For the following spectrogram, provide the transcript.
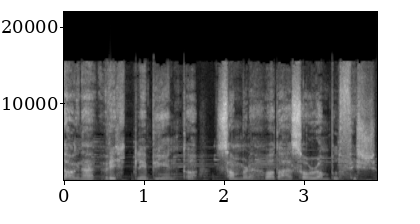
Dagen jeg virkelig begynte å samle, var da jeg så Rumblefish.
